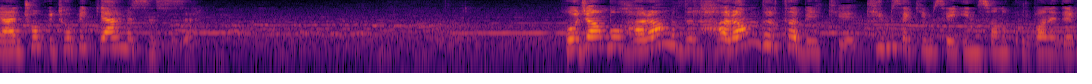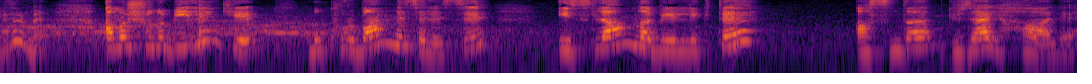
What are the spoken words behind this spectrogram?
Yani çok ütopik gelmesin size. Hocam bu haram mıdır? Haramdır tabii ki. Kimse kimseyi insanı kurban edebilir mi? Ama şunu bilin ki bu kurban meselesi İslam'la birlikte aslında güzel hale,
